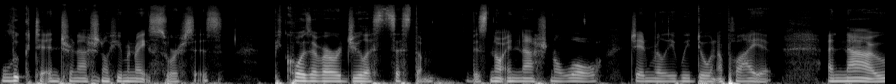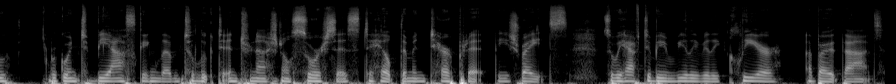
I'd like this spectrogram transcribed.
look to international human rights sources because of our dualist system. If it's not in national law, generally we don't apply it. And now we're going to be asking them to look to international sources to help them interpret these rights. So we have to be really, really clear about that.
